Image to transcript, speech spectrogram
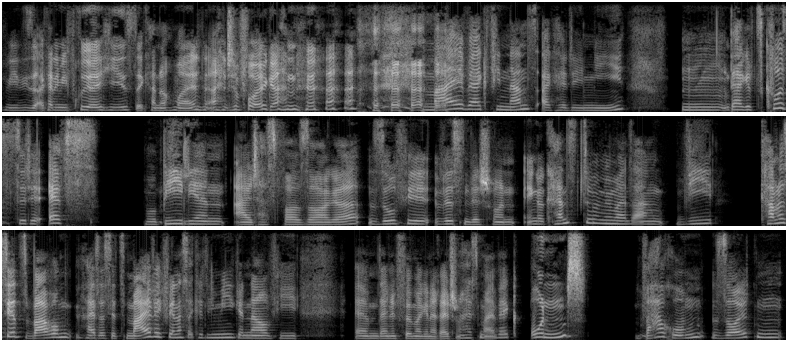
wie diese Akademie früher hieß, der kann noch mal eine alte Folge anhören. Malberg Finanzakademie. Mm, da gibt's Kurse zu ETFs, Immobilien, Altersvorsorge. So viel wissen wir schon. Ingo, kannst du mir mal sagen, wie kam das jetzt? Warum heißt das jetzt Malweg Finanzakademie, genau wie ähm, deine Firma generell schon heißt Malweg? Und warum sollten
